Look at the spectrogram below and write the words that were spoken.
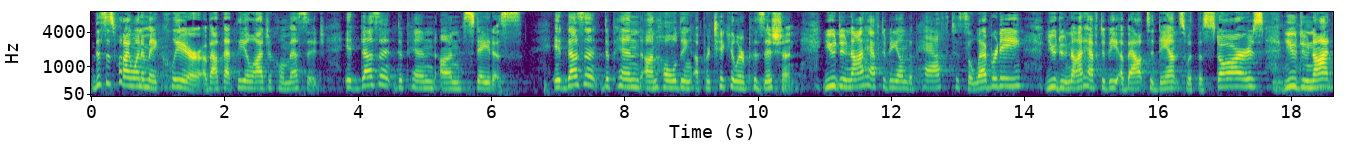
this is what I want to make clear about that theological message. It doesn't depend on status. It doesn't depend on holding a particular position. You do not have to be on the path to celebrity. You do not have to be about to dance with the stars. You do not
